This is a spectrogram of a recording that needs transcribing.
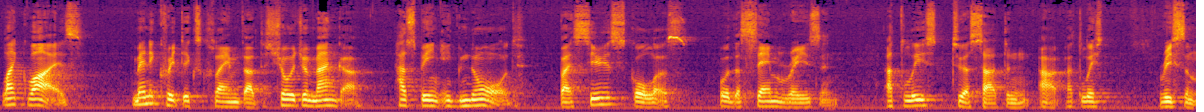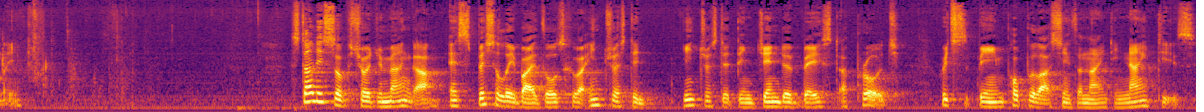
Likewise, many critics claim that shoujo manga has been ignored by serious scholars for the same reason, at least to a certain, uh, at least recently. Studies of shoujo manga, especially by those who are interested, interested in gender-based approach, which has been popular since the 1990s,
